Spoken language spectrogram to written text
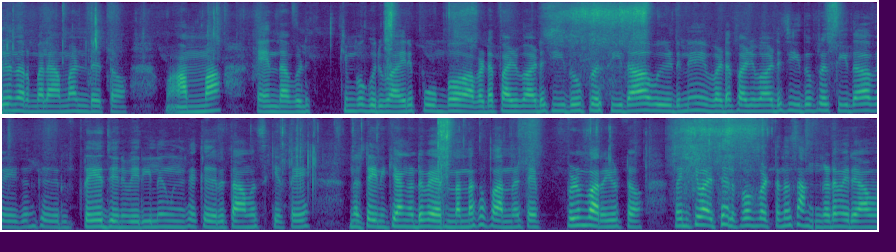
ഒരു നിർമ്മലാമ്മ ഉണ്ട് കേട്ടോ അമ്മ എന്താ വിളിക്കുമ്പോൾ ഗുരുവായൂർ പോകുമ്പോൾ അവിടെ പഴിപാട് ചെയ്തു. പ്രസീത വീടിന് ഇവിടെ പഴിപാട് ചെയ്തു. പ്രസീത വേഗം കയറിട്ടെ ജനുവരിയിൽ നിങ്ങൾക്ക് കയറി താമസിക്കട്ടെ. എന്നിട്ട് എനിക്ക് അങ്ങോട്ട് വരണം എന്നൊക്കെ പറഞ്ഞിട്ട് എപ്പോഴും പറയും കേട്ടോ അപ്പോൾ എനിക്ക് ചിലപ്പോൾ പെട്ടെന്ന് സങ്കടം വരും.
